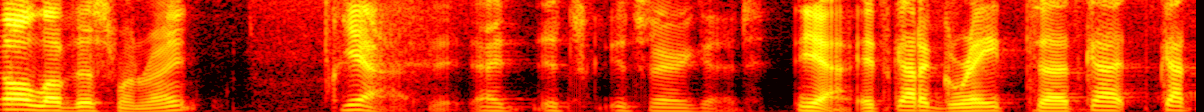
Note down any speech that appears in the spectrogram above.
all love this one, right? Yeah, I, it's it's very good. Yeah, it's got a great. Uh, it's got it's got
